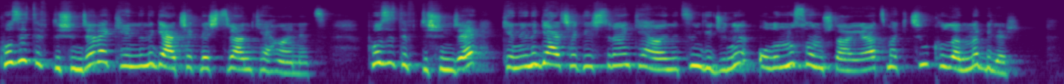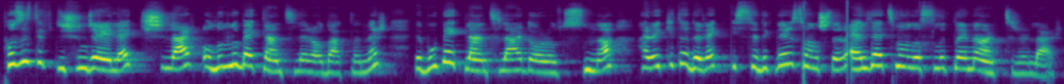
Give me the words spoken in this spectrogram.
Pozitif düşünce ve kendini gerçekleştiren kehanet. Pozitif düşünce kendini gerçekleştiren kehanetin gücünü olumlu sonuçlar yaratmak için kullanılabilir. Pozitif düşünceyle kişiler olumlu beklentilere odaklanır ve bu beklentiler doğrultusunda hareket ederek istedikleri sonuçları elde etme olasılıklarını arttırırlar.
